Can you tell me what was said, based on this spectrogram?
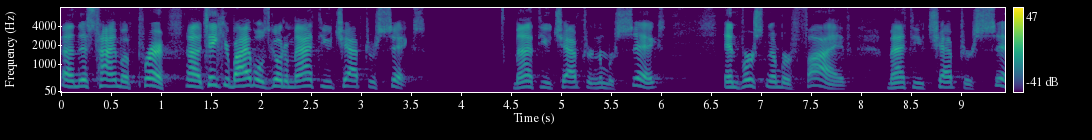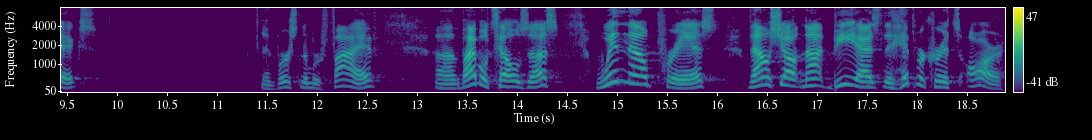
in this time of prayer? Uh, take your Bibles, go to Matthew chapter 6. Matthew chapter number 6 and verse number 5. Matthew chapter 6 and verse number 5. Uh, the Bible tells us, When thou prayest, thou shalt not be as the hypocrites are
